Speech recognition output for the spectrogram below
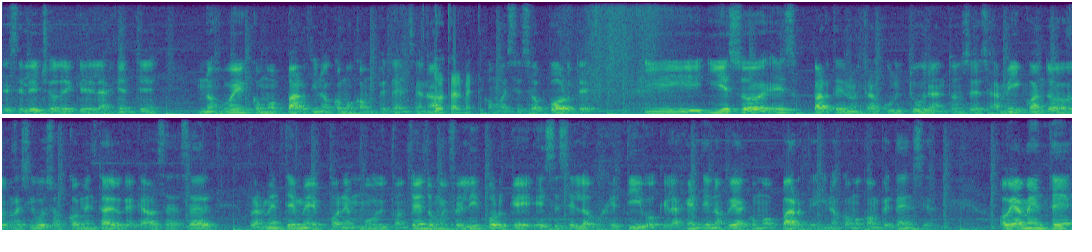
es el hecho de que la gente nos ve como parte y no como competencia, ¿no? Totalmente. Como ese soporte. Y, y, eso es parte de nuestra cultura. Entonces, a mí cuando recibo esos comentarios que acabas de hacer, realmente me pone muy contento, muy feliz porque ese es el objetivo, que la gente nos vea como parte y no como competencia. Obviamente,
